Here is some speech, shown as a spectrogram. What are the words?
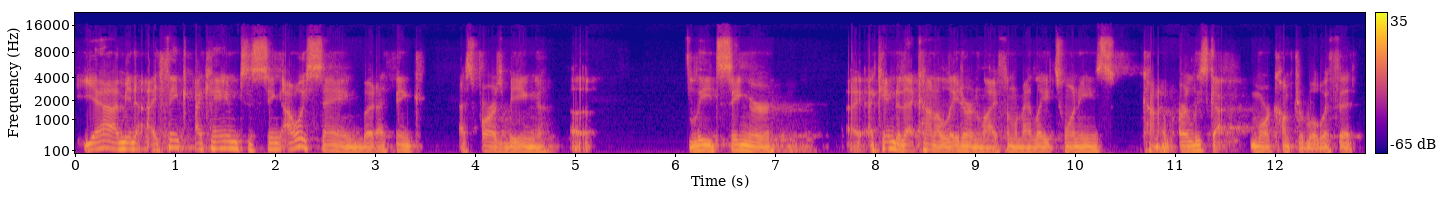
yeah, I mean, I think I came to sing. I always sang, but I think as far as being a lead singer, I, I came to that kind of later in life, in my late twenties, kind of, or at least got more comfortable with it.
